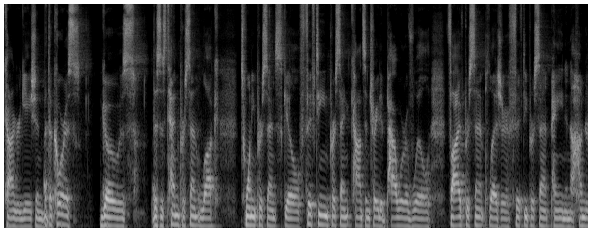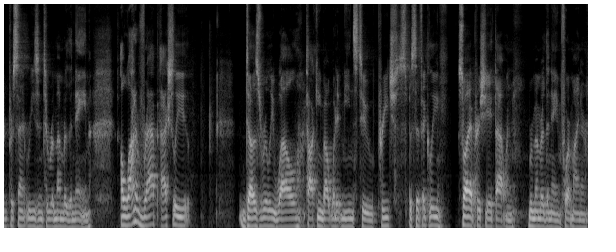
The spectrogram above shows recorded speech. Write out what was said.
congregation. But the chorus goes This is 10% luck. 20% skill, 15% concentrated power of will, 5% pleasure, 50% pain, and 100% reason to remember the name a lot of rap actually does really well talking about what it means to preach specifically. So I appreciate that one. Remember the name Fort Minor.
